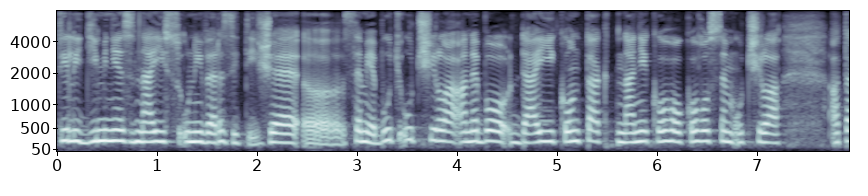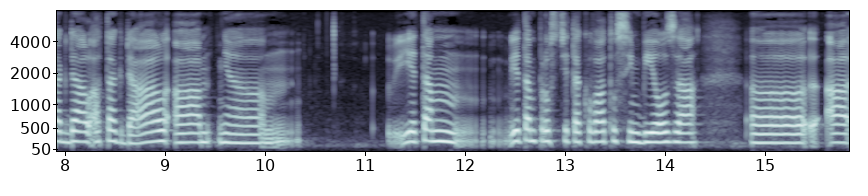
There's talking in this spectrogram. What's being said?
ty lidi mě znají z univerzity, že uh, jsem je buď učila, anebo dají kontakt na někoho, koho jsem učila a tak dál a tak dál. A uh, je, tam, je tam prostě takováto symbioza Eh, a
